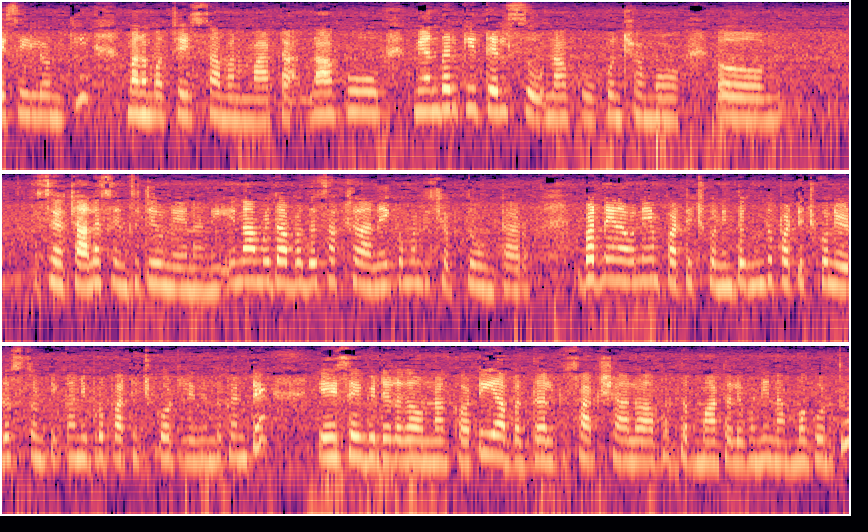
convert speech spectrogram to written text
ఏసీలోనికి మనం వచ్చేస్తామన్నమాట. నాకు మీ అందరికీ తెలుసు నాకు కొంచెము చాలా సెన్సిటివ్ నేనని. నా మీద అబద్ధ సాక్షాలు అనేక మంది చెప్తూ ఉంటారు. బట్ నేను అవన్నీ పట్టించుకొని. ఇంతకుముందు పట్టించుకొని ఏడుస్తుంటే కానీ ఇప్పుడు పట్టించుకోవట్లేదు. ఎందుకంటే ఏసై బిడ్డలుగా ఉన్నాం కాబట్టి ఈ అబద్ధాలకు సాక్ష్యాలు అబద్ధ మాటలు ఇవన్నీ నమ్మకూడదు.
